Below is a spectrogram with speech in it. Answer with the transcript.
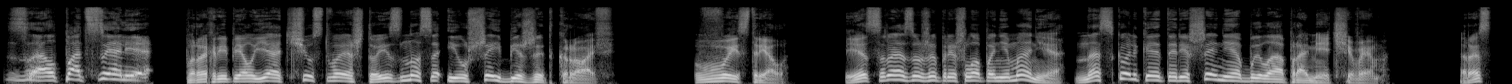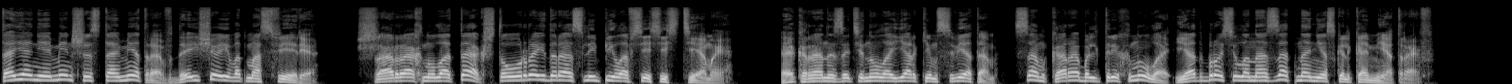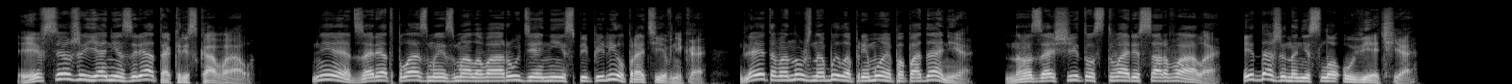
«Зал по цели!» — прохрипел я, чувствуя, что из носа и ушей бежит кровь. Выстрел. И сразу же пришло понимание, насколько это решение было опрометчивым. Расстояние меньше ста метров, да еще и в атмосфере. Шарахнуло так, что у рейдера ослепило все системы. Экраны затянуло ярким светом, сам корабль тряхнуло и отбросило назад на несколько метров. И все же я не зря так рисковал. Нет, заряд плазмы из малого орудия не испепелил противника. Для этого нужно было прямое попадание. Но защиту с твари сорвало и даже нанесло увечья.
